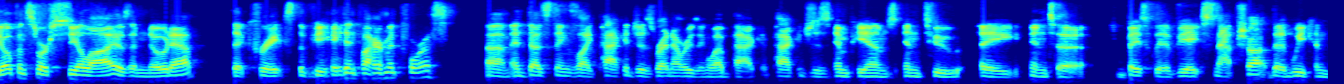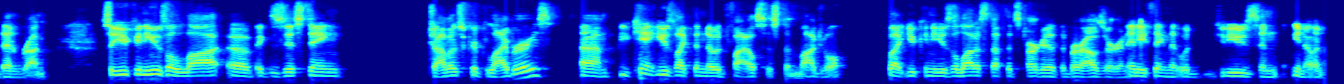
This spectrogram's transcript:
The open source CLI is a Node app that creates the V8 environment for us um, and does things like packages. Right now we're using Webpack. It packages npms into a into basically a V8 snapshot that we can then run. So you can use a lot of existing JavaScript libraries. Um, you can't use like the Node file system module, but you can use a lot of stuff that's targeted at the browser and anything that would use in you know in,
